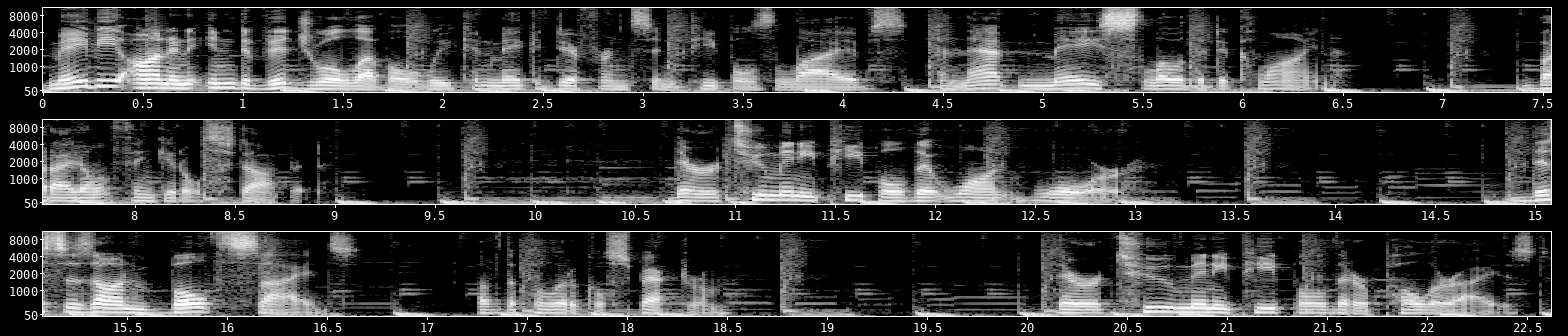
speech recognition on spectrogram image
Maybe on an individual level, we can make a difference in people's lives, and that may slow the decline, but I don't think it'll stop it. There are too many people that want war. This is on both sides of the political spectrum. There are too many people that are polarized.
